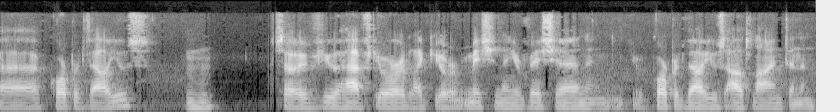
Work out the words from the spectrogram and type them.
uh, corporate values. Mm-hmm. So if you have your like your mission and your vision and your corporate values outlined, and then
